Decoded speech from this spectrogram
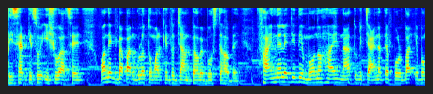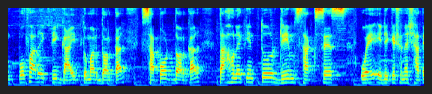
ভিসার কিছু ইস্যু আছে। অনেক ব্যাপারগুলো তোমার কিন্তু জানতে হবে, বুঝতে হবে। ফাইনালে যদি মনে হয় না তুমি চায়নাতে পড়বা এবং প্রপার একটি গাইড তোমার দরকার সাপোর্ট দরকার, তাহলে কিন্তু ড্রিম সাকসেস ওয়ে এডুকেশনের সাথে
